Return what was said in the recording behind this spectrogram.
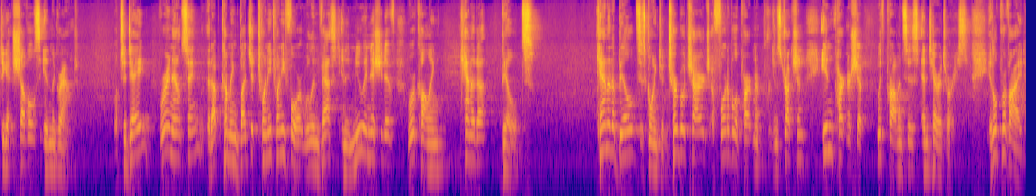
to get shovels in the ground. Well, today we're announcing that upcoming Budget 2024 will invest in a new initiative we're calling Canada Builds. Canada Builds is going to turbocharge affordable apartment construction in partnership with provinces and territories. It'll provide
